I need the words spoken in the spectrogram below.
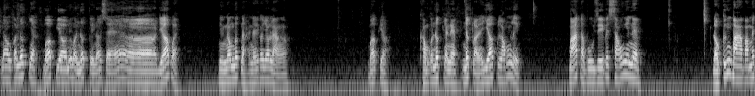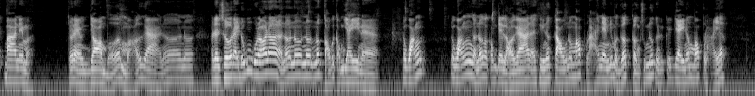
Nó không có nứt nha bóp vô nếu mà nứt thì nó sẽ uh, dớp rồi. Nhưng nó không nứt nè đây có dấu lằn không? Bóp vô. Không có nứt nha anh em. Nứt là nó dớp cái lóng liền. Bát là Fuji P6 nha anh em. Độ cứng 3 3 m 3 anh em à. Chỗ này do bữa mở ra nó nó ở đây xưa ở đây đúng của nó đó là nó nó nó nó cột cái cọng dây nè. Nó quấn nó quấn rồi nó có cọng dây lòi ra để khi nó câu nó móc lại. Anh em nếu mà gớt cần xuống nước rồi cái dây nó móc lại á.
